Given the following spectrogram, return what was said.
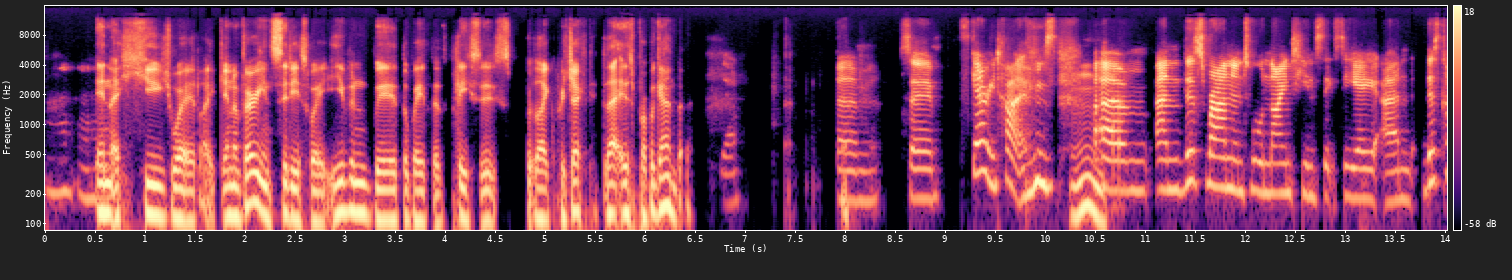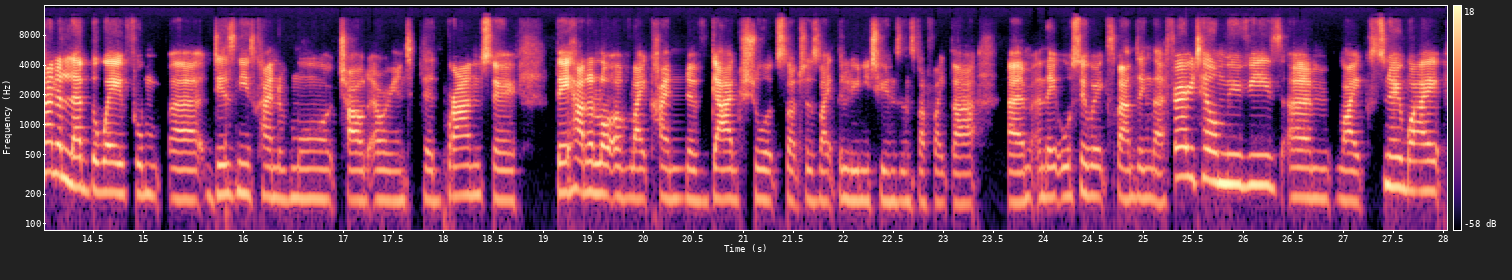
mhm. in a huge way, like in a very insidious way, even with the way that the police is like projected. That is propaganda. um, so scary times. Mm. Um, and this ran until 1968, and this kind of led the way from uh, Disney's kind of more child-oriented brand. So they had a lot of like kind of gag shorts, such as like the Looney Tunes and stuff like that. Um, and they also were expanding their fairy tale movies, um, like Snow White.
